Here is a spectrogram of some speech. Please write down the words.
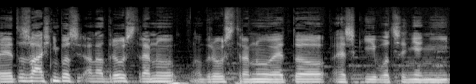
je to zvláštní pocit a na druhou stranu, na druhou stranu je to hezký ocenění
